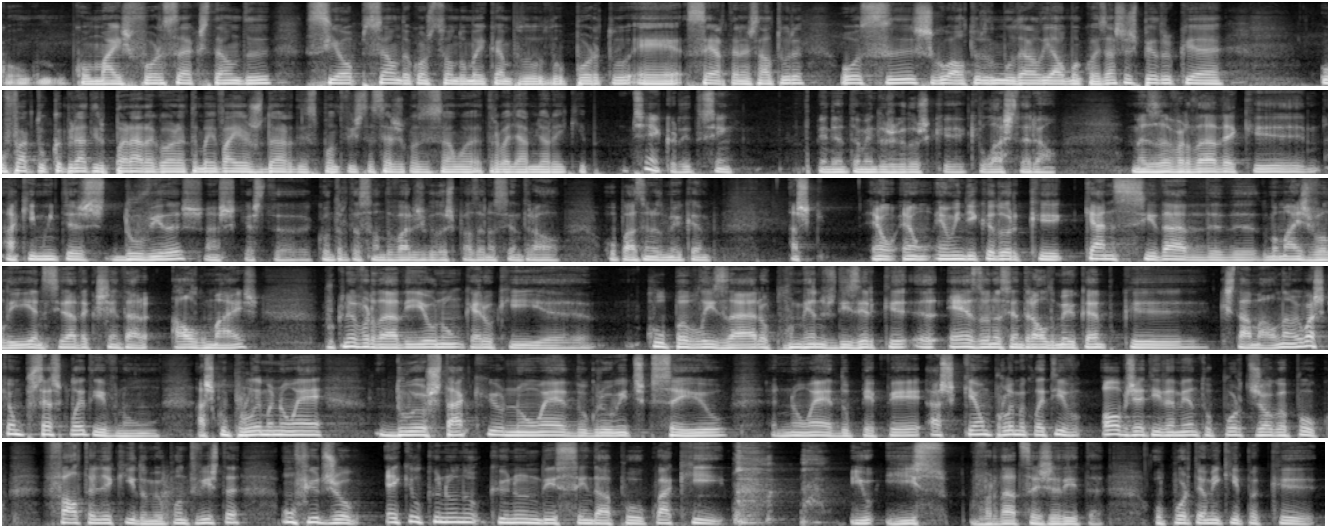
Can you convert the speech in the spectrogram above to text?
com, mais força a questão de se a opção da construção do meio campo do, do, Porto é certa nesta altura ou se chegou à altura de mudar ali alguma coisa. Achas, Pedro, que a, o facto do campeonato ir parar agora também vai ajudar, desse ponto de vista, Sérgio Conceição a trabalhar melhor a equipa? Sim, acredito que sim. Dependendo também dos jogadores que, que lá estarão. Mas a verdade é que há aqui muitas dúvidas. Acho que esta contratação de vários jogadores para a zona central ou para a zona do meio campo, acho que é um, é um, é um indicador que, que há necessidade de, de uma mais-valia, a necessidade de acrescentar algo mais, porque na verdade, e eu não quero aqui uh, culpabilizar, ou pelo menos dizer que uh, é a zona central do meio campo que, que, está mal. Não, eu acho que é um processo coletivo. Não, acho que o problema não é do Eustáquio, não é do Gruitch que saiu, não é do PP. Acho que é um problema coletivo. Objetivamente, o Porto joga pouco. Falta-lhe aqui, do meu ponto de vista, um fio de jogo. É aquilo que o Nuno, que o Nuno disse ainda há pouco. Aqui e, e isso, verdade seja dita, o Porto é uma equipa que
